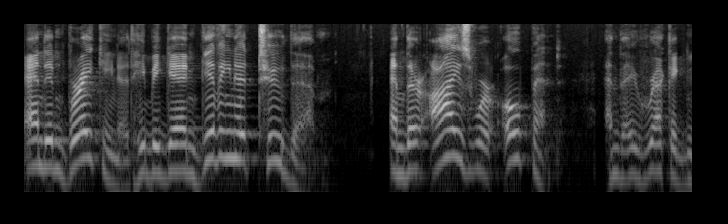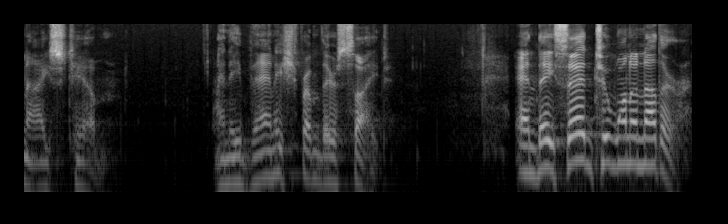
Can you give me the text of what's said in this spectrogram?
and in breaking it, he began giving it to them. And their eyes were opened, and they recognized him. And he vanished from their sight. And they said to one another,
